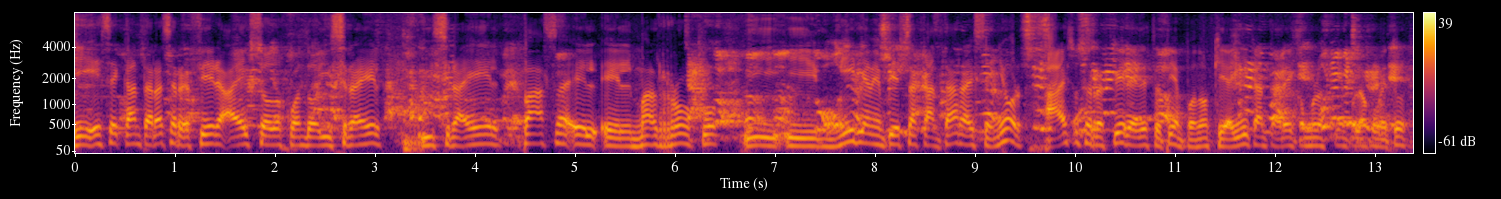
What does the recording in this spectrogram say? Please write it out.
Y ese cantará se refiere a Éxodo cuando Israel, Israel pasa el, el mal rojo y, y, Miriam empieza a cantar al Señor. A eso se refiere de este tiempo, ¿no? que allí cantaré como los tiempos de la juventud.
